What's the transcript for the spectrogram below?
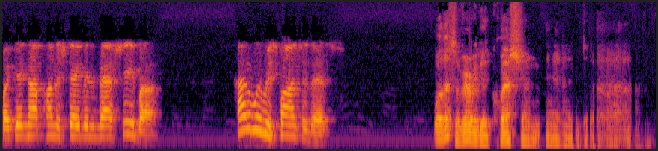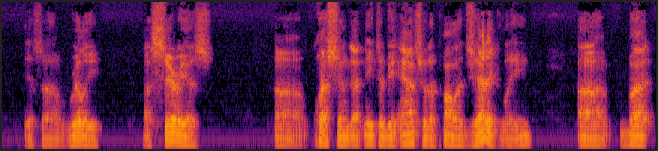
but did not punish David and Bathsheba. How do we respond to this? Well, that's a very good question, and uh, it's a really a serious uh, question that needs to be answered apologetically. Uh, but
